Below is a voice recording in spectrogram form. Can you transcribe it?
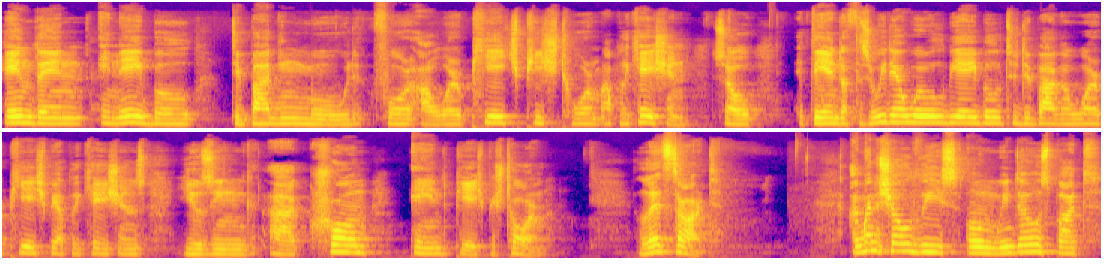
and then enable debugging mode for our PHP Storm application. So at the end of this video we will be able to debug our PHP applications using uh, Chrome and PHP Storm. Let's start. I'm going to show this on Windows, but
